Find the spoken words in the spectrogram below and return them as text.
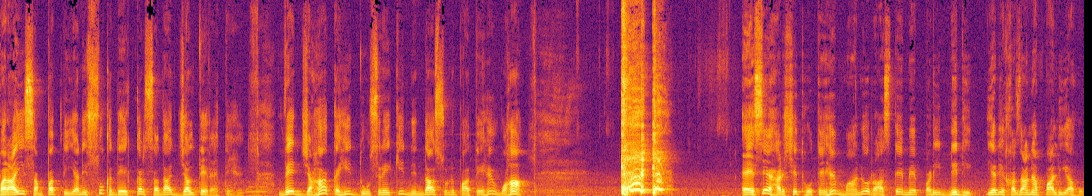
पराई संपत्ति, यानी सुख देखकर सदा जलते रहते हैं। वे जहाँ कहीं दूसरे की निंदा सुन पाते हैं, वहाँ ऐसे हर्षित होते हैं, मानो रास्ते में पड़ी निधि, यानी खजाना पा लिया हो।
